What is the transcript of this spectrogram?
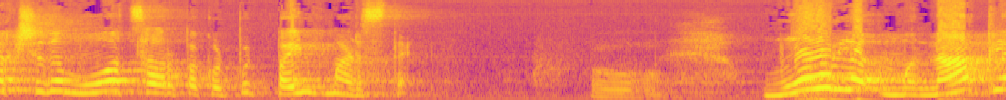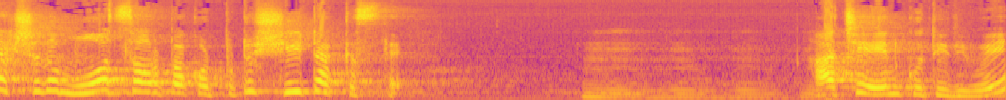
ಲಕ್ಷದ ಮೂವತ್ತು ಸಾವಿರ ರೂಪಾಯಿ ಕೊಟ್ಬಿಟ್ಟು ಪೈಂಟ್ ಮಾಡಿಸ್ದೆ. ಮೂರು ನಾಲ್ಕು ಲಕ್ಷದ ಮೂವತ್ತು ಸಾವಿರ ರೂಪಾಯಿ ಕೊಟ್ಬಿಟ್ಟು ಶೀಟ್ ಹಾಕಿಸ್ದೆ. ಆಚೆ ಏನು ಕೂತಿದ್ದೀವಿ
